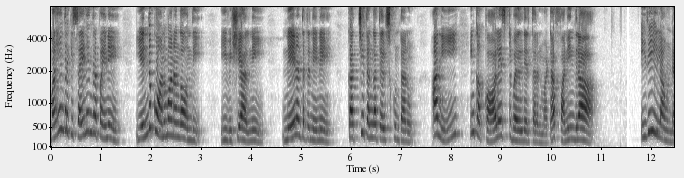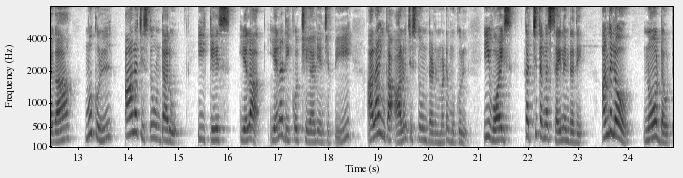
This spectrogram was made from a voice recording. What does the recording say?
మహేంద్రకి శైలేంద్ర పైనే ఎందుకు అనుమానంగా ఉంది? ఈ విషయాల్ని నేనంతట నేనే ఖచ్చితంగా తెలుసుకుంటాను అని ఇంకా కాలేజ్కి బయలుదేరతారనమాట ఫణీంద్ర. ఇది ఇలా ఉండగా ముకుల్ ఆలోచిస్తూ ఉంటారు. ఈ కేస్ ఎలా ఎలా డీకోడ్ చేయాలి అని చెప్పి అలా ఇంకా ఆలోచిస్తూ ఉంటాడనమాట ముకుల్. ఈ వాయిస్ ఖచ్చితంగా శైలేంద్రదే. అందులో నో డౌట్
